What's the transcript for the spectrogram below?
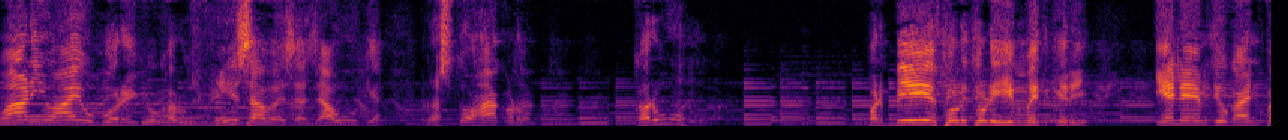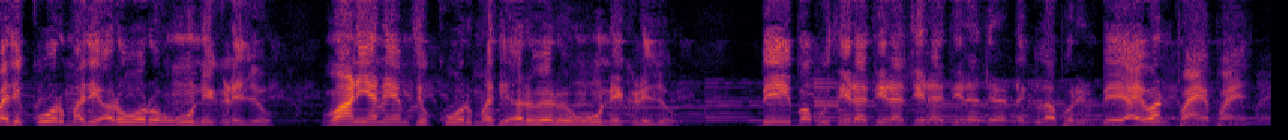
વાણીઓ આ ઊભો રહી ગયો. ખરું રીસ આવે છે, જવું ક્યાં? રસ્તો હાંકડો. કરવું હું? પણ બે થોડી થોડી હિંમત કરી. એને એમ થયું કે આની પાછી કોરમાંથી હરવરો હું નીકળી જાઉં. વાણિયાને એમ થયું કોરમાંથી હરવેરો હું નીકળી જાઉં. બે બાપુ ધીરા ધીરા ધીરા ધીરા ધીરા ડગલા ભરીને બે આવ્યા ને પાએ પાએ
